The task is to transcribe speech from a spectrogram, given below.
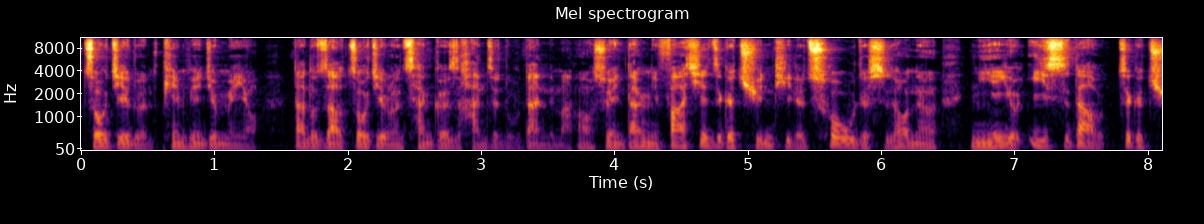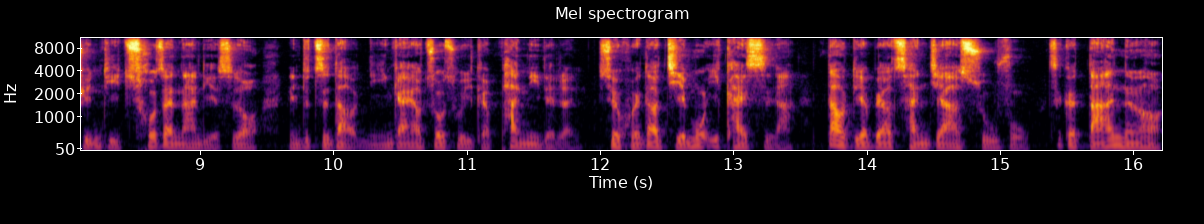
周杰伦偏偏就没有。大家都知道，周杰伦唱歌是含着卤蛋的嘛。哦，所以当你发现这个群体的错误的时候呢，你也有意识到这个群体错在哪里的时候，你就知道你应该要做出一个叛逆的人。所以回到节目一开始啊，到底要不要参加舒服？这个答案呢，哈，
